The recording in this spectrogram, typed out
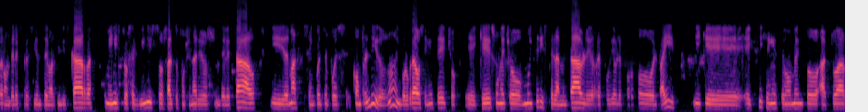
perdón, del expresidente Martín Vizcarra, ministros, exministros, altos funcionarios del Estado y demás se encuentren pues comprendidos, ¿no? involucrados en este hecho, eh, que es un hecho muy triste, lamentable, repudiable por todo el país y que exige en este momento actuar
